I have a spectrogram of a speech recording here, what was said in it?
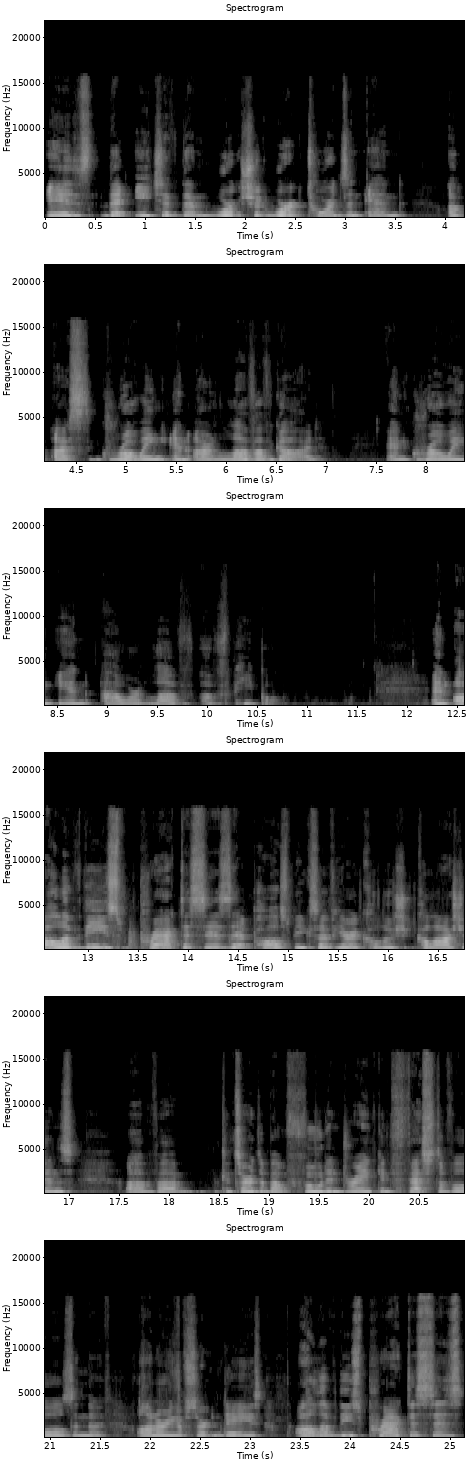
is that each of them work, should work towards an end of us growing in our love of God and growing in our love of people. And all of these practices that Paul speaks of here in Colossians, of um, concerns about food and drink and festivals and the honoring of certain days, all of these practices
